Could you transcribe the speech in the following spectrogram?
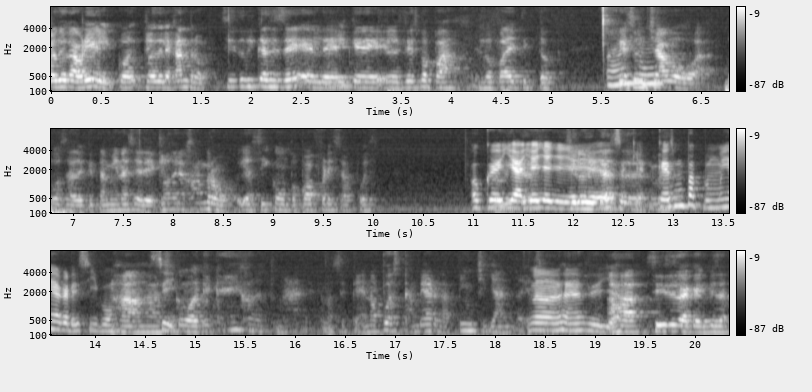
Claudio Gabriel, Cla- Claudio Alejandro. Si te ubicas ese, el del que, el que es papá, el papá de TikTok. Que Ay, es un chavo, o sea, de que también hace de Claudio Alejandro y así como papá fresa, pues. Ok, ¿Lo ya, ya, ya, ya, ¿Sí ya, ya. Eh, Que es un papá muy agresivo. Ajá, ajá, así Sí. como de que, ¿qué hijo de tu madre? Que no sé qué, no puedes cambiar la pinche llanta. y así. Ajá, sí, ya. Ajá, sí, sí, o sea, que empieza.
